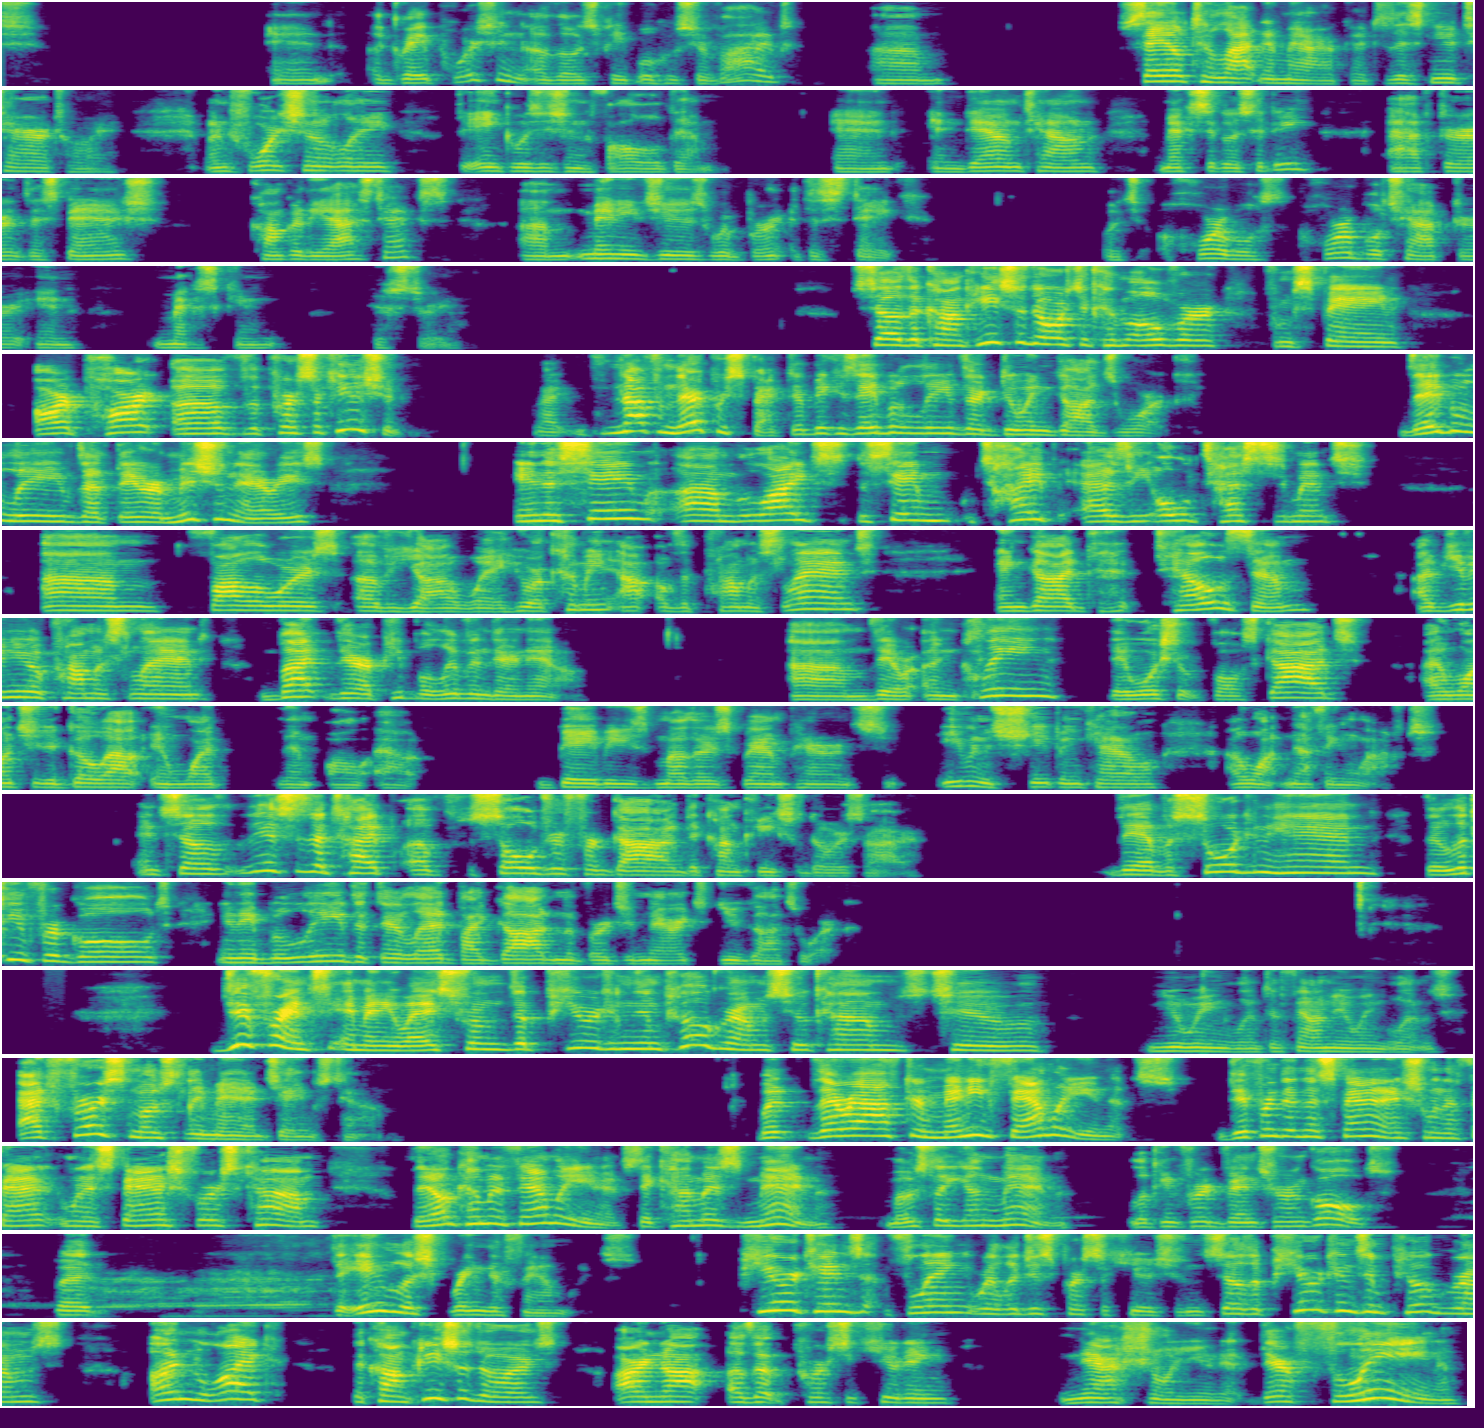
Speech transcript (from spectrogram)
and a great portion of those people who survived um, sailed to Latin America, to this new territory. Unfortunately, the Inquisition followed them. And in downtown Mexico City, after the Spanish conquered the Aztecs, um, many Jews were burnt at the stake, which a horrible, horrible chapter in Mexican history. So the conquistadors to come over from Spain are part of the persecution, right? Not from their perspective, because they believe they're doing God's work. They believe that they are missionaries in the same um, lights, the same type as the Old Testament um, followers of Yahweh who are coming out of the promised land. And God t- tells them, I've given you a promised land, but there are people living there now. Um, they were unclean, they worship false gods. I want you to go out and wipe them all out. Babies, mothers, grandparents, even sheep and cattle, I want nothing left. And so this is a type of soldier for God the conquistadors are. They have a sword in hand, they're looking for gold, and they believe that they're led by God and the Virgin Mary to do God's work. Different in many ways from the Puritan Pilgrims who comes to New England, to found New England. At first, mostly men at Jamestown. But thereafter, many family units different than the Spanish. When the fa- when the Spanish first come, they don't come in family units. They come as men, mostly young men, looking for adventure and gold. But the English bring their families. Puritans fleeing religious persecution. So the Puritans and Pilgrims, unlike the conquistadors, are not of the persecuting national unit. They're fleeing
